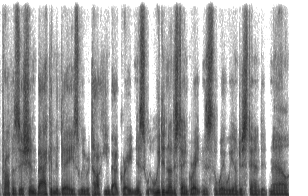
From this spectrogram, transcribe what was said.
proposition back in the days we were talking about greatness, we didn't understand greatness the way we understand it now.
